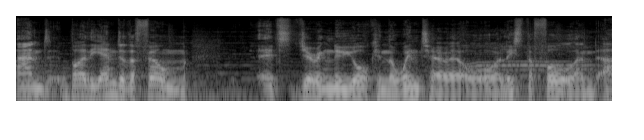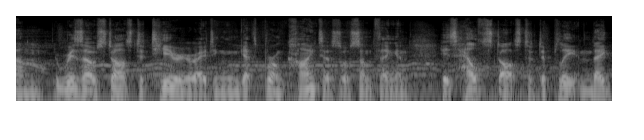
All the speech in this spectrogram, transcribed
And by the end of the film, it's during New York in the winter, or, or at least the fall, and um, Rizzo starts deteriorating and gets bronchitis or something, and his health starts to deplete. And they,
